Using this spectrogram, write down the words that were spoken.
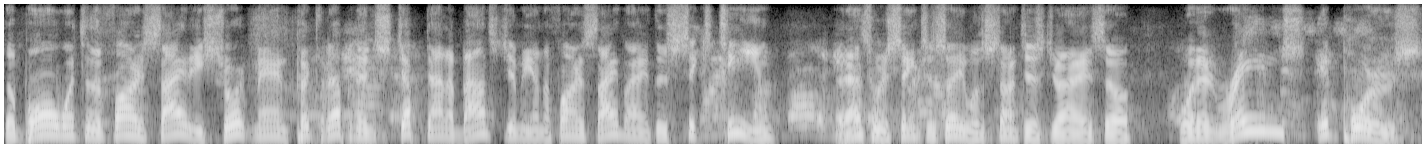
The ball went to the far side. A short man picked it up and then stepped out of bounds, Jimmy, on the far sideline at the 16. And that's where St. Cecilia will start this drive. So when it rains, it pours.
